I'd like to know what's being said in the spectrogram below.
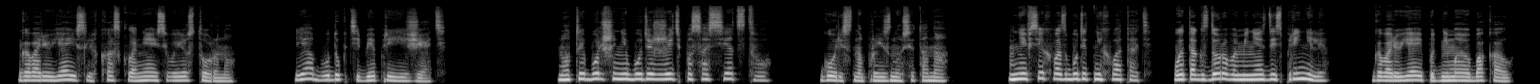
— говорю я и слегка склоняюсь в ее сторону. «Я буду к тебе приезжать». «Но ты больше не будешь жить по соседству», — горестно произносит она. «Мне всех вас будет не хватать. Вы так здорово меня здесь приняли», — говорю я и поднимаю бокал.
